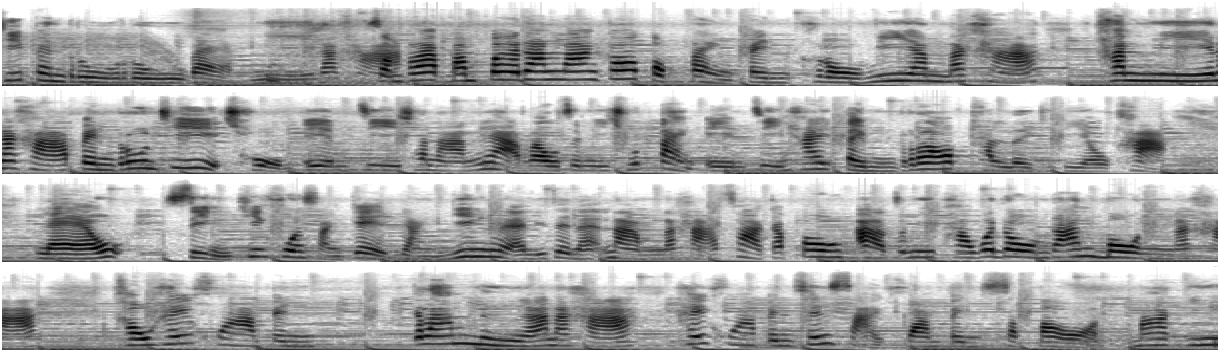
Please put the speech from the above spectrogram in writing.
ที่เป็นรูๆแบบนี้นะคะสำหรับบัมเปอร์ด้านล่างก็ตกแต่งเป็นโครเมียมนะคะ คันนี้นะคะเป็นรุ่นที่โฉม AMG ฉะนั้นเนี่ยเราจะมีชุดแต่ง AMG ให้เต็มรอบคันเลยทีเดียวค่ะ แล้วสิ่งที่ควรสังเกตอย่างยิ่งเลยอันนี้จะแนะนำนะคะ ฝากระโปรงอาจจะมี power dome ด้านบนนะคะเขาให้ความเป็นกล้ามเนื้อนะคะ ให้ความเป็นเส้นสายความเป็นสปอร์ตมากยิ่ง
